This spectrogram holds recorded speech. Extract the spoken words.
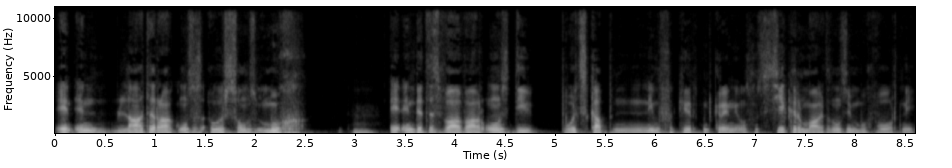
en en later raak ons as ouers soms moeg. Hmm. En en dit is waar waar ons die boodskap nie verkeerd moet kry nie. Ons moet seker maak dat ons nie moeg word nie.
